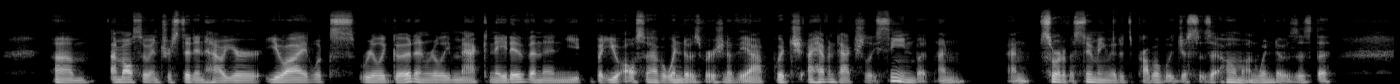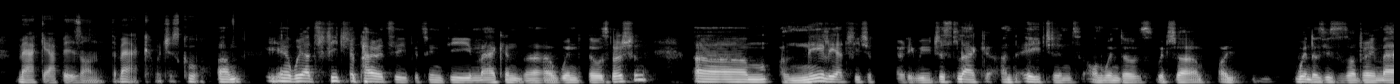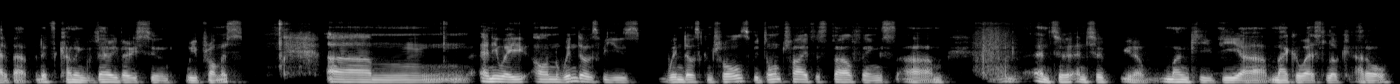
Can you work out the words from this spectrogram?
Um, I'm also interested in how your UI looks really good and really Mac native, and then you, but you also have a Windows version of the app, which I haven't actually seen, but I'm I'm sort of assuming that it's probably just as at home on Windows as the Mac app is on the Mac, which is cool. Um, yeah, we had feature parity between the Mac and the Windows version. Um, nearly at feature parity. We just lack an agent on Windows, which uh, Windows users are very mad about, but it's coming very, very soon, we promise. Um, anyway, on Windows, we use Windows controls. We don't try to style things um, and to and to you know monkey the uh, Mac OS look at all.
